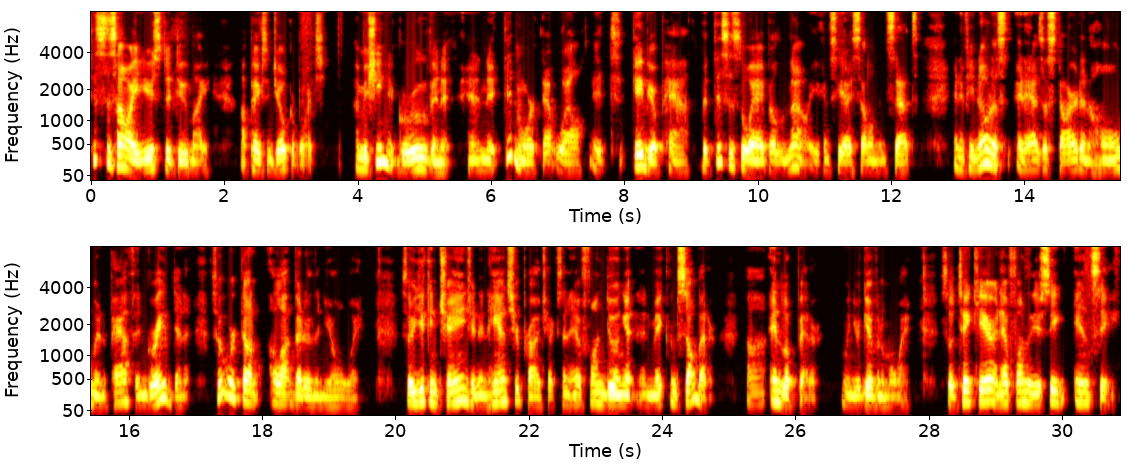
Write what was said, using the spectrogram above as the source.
This is how I used to do my uh, pegs and joker boards. I machined a groove in it and it didn't work that well. It gave you a path, but this is the way I build them now. You can see I sell them in sets. And if you notice, it has a start and a home and a path engraved in it. So it worked out a lot better than the old way. So you can change and enhance your projects and have fun doing it and make them sell better uh, and look better when you're giving them away. So take care and have fun with your CNC.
